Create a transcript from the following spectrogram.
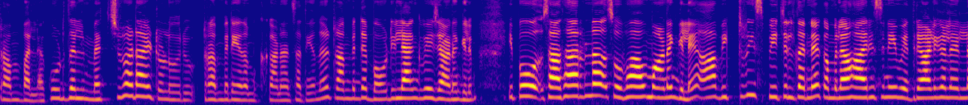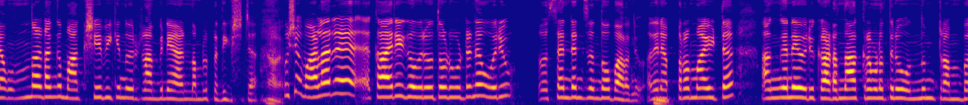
ട്രംപ് അല്ല. കൂടുതൽ മെച്ചുവേർഡ് ആയിട്ടുള്ള ഒരു ട്രംപിനെ നമുക്ക് കാണാൻ സാധിക്കും. അതായത് ട്രംപിന്റെ ബോഡി ലാംഗ്വേജ് ആണെങ്കിലും ഇപ്പോൾ സാധാരണ സ്വഭാവമാണെങ്കിൽ ആ വിക്ടറി സ്പീച്ചിൽ തന്നെ കമലാ ഹാരിസിനെയും എതിരാളികളെല്ലാം ഒന്നടങ്കം ആക്ഷേപിക്കുന്ന ഒരു ട്രംപിനെയാണ് നമ്മൾ പ്രതീക്ഷിച്ചത്. പക്ഷെ വളരെ കാര്യഗൗരവത്തോടു കൂടി തന്നെ ഒരു സെന്റൻസ് എന്തോ പറഞ്ഞു. അതിനപ്പുറമായിട്ട് അങ്ങനെ ഒരു കടന്നാക്രമണത്തിനോ ഒന്നും ട്രംപ്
